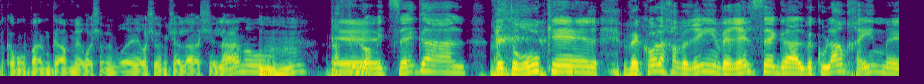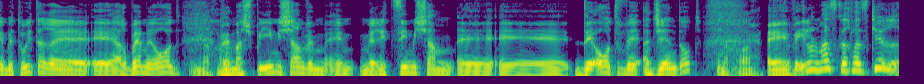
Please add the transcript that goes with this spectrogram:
וכמובן גם ראש, ראש הממשלה שלנו. ואפילו עמית סגל ודרוקר וכל החברים ואראל סגל וכולם חיים אה, בטוויטר אה, הרבה מאוד נכון. ומשפיעים משם ומריצים משם דעות ואג'נדות. נכון. ואילון מאסק צריך להזכיר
